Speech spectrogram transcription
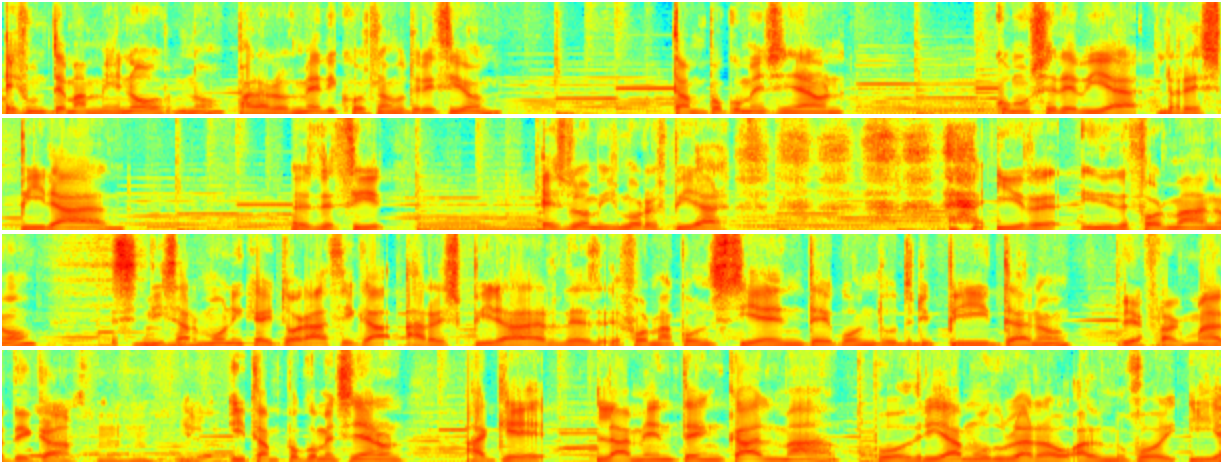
Es un tema menor, ¿no? Para los médicos, la nutrición. Tampoco me enseñaron cómo se debía respirar. Es decir, es lo mismo respirar y, re, y, de forma no disarmónica y torácica a respirar de, forma consciente con tu tripita, ¿no? Diafragmática. Y, y, tampoco me enseñaron a que la mente en calma podría modular a, a lo mejor y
